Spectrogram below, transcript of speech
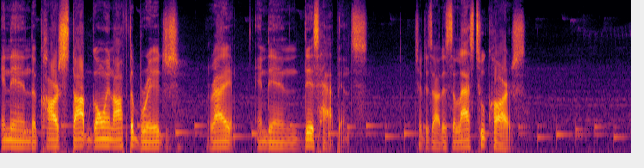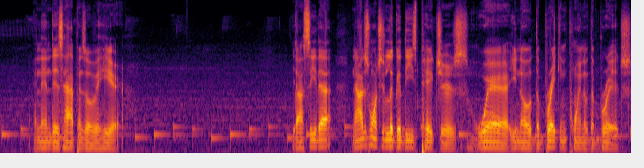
And then the car stop going off the bridge, right? And then this happens. Check this out. Is the last two cars. And then this happens over here. Y'all see that? Now I just want you to look at these pictures where, you know, the breaking point of the bridge.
